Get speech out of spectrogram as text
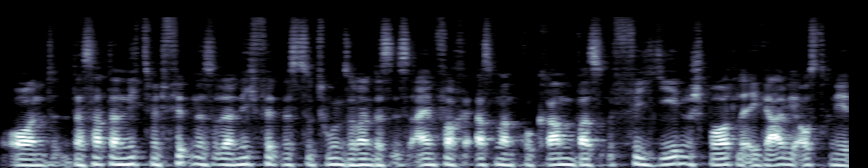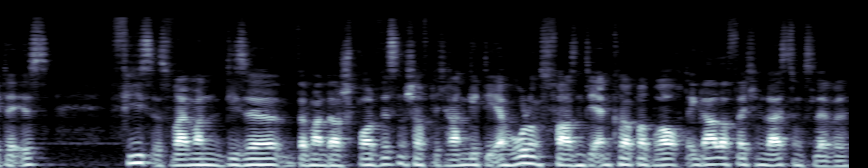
Und das hat dann nichts mit Fitness oder Nicht-Fitness zu tun, sondern das ist einfach erstmal ein Programm, was für jeden Sportler, egal wie austrainiert er ist, fies ist, weil man diese, wenn man da sportwissenschaftlich rangeht, die Erholungsphasen, die ein Körper braucht, egal auf welchem Leistungslevel,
